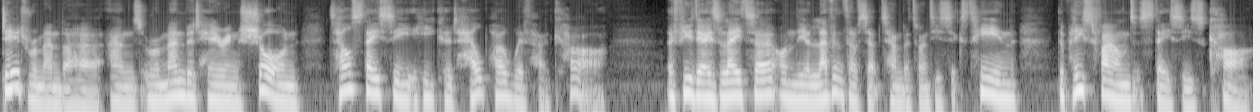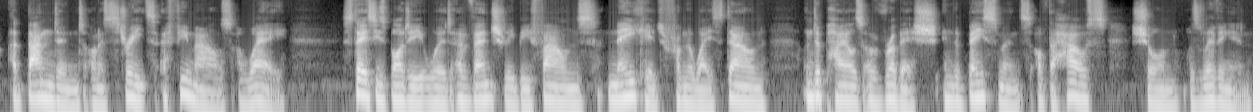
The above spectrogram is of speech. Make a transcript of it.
did remember her and remembered hearing Sean tell Stacy he could help her with her car. A few days later, on the 11th of September 2016, the police found Stacy's car abandoned on a street a few miles away. Stacey's body would eventually be found naked from the waist down under piles of rubbish in the basement of the house Sean was living in.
